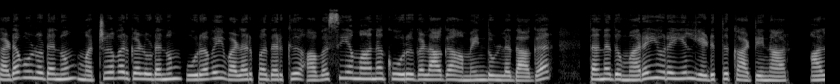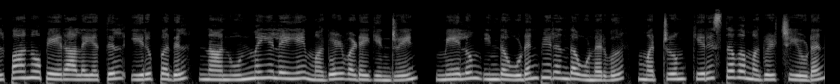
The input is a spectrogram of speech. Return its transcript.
கடவுளுடனும் மற்றவர்களுடனும் உறவை வளர்ப்பதற்கு அவசியமான கூறுகளாக அமைந்துள்ளதாக தனது மறையுரையில் எடுத்துக் காட்டினார் அல்பானோ பேராலயத்தில் இருப்பதில் நான் உண்மையிலேயே மகிழ்வடைகின்றேன் மேலும் இந்த உடன்பிறந்த உணர்வு மற்றும் கிறிஸ்தவ மகிழ்ச்சியுடன்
